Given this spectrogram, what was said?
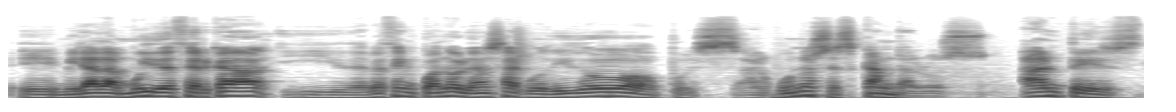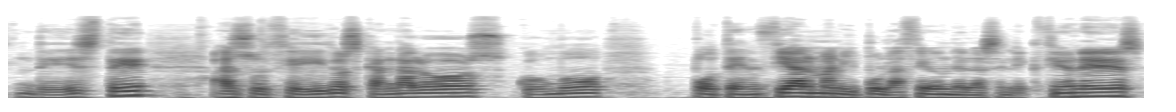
eh, mirada muy de cerca y de vez en cuando le han sacudido pues algunos escándalos. Antes de este han sucedido escándalos como potencial manipulación de las elecciones,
